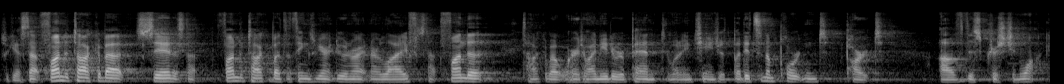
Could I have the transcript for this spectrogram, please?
So, again, it's not fun to talk about sin. It's not fun to talk about the things we aren't doing right in our life. It's not fun to talk about where do I need to repent and what do I need to change with, but it's an important part of this Christian walk.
